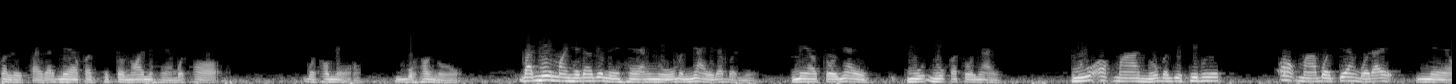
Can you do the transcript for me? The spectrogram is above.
ก็เลยไปแล้วแมวก็เป็นตัวน้อยมันแหงบททอบททอแมวบททอหนูบัดนี้มาเห็นแล้วด้วยมันแหงหนูมันใหญ่แล้วแบบนี้ แมวตัวใหญ่หนูหนูก็ตัวใหญ่หนูออกมาหนูมันอยู่ที่มืดออกมาบนแจ้งบนได้ แมว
